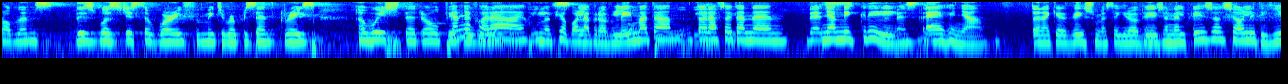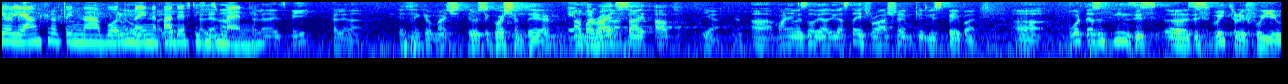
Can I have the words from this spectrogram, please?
problems. This was just a worry for me to represent Greece. I wish that all people Κάμια φορά έχουμε πιο πολλά προβλήματα. Τώρα αυτό ήταν μια μικρή έγνοια το να κερδίσουμε στο Eurovision. Ελπίζω σε όλη τη γη όλοι οι άνθρωποι να μπορούν να είναι πάντα ευτυχισμένοι. Thank you very much. There's a question there. On the right side, up. Yeah. Uh, my name is Olga Ligastay from Russia MK newspaper. Uh, what does it mean this uh, this victory for you?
